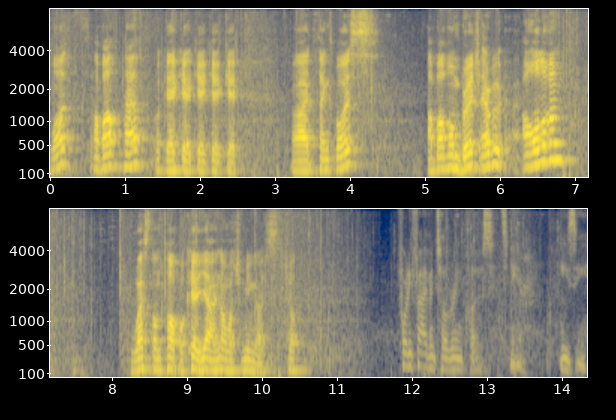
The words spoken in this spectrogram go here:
What? Above path? Okay, okay, okay, okay, okay. Alright, thanks, boys. Above on bridge, every all of them? West on top. Okay, yeah, I know what you mean, guys. Chill. 45 until ring close. It's near. Easy.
